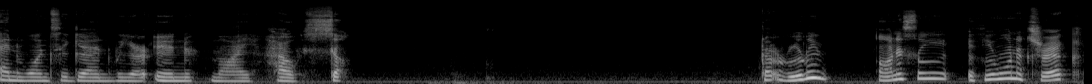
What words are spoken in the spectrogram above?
And once again, we are in my house. That really, honestly, if you want a trick,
